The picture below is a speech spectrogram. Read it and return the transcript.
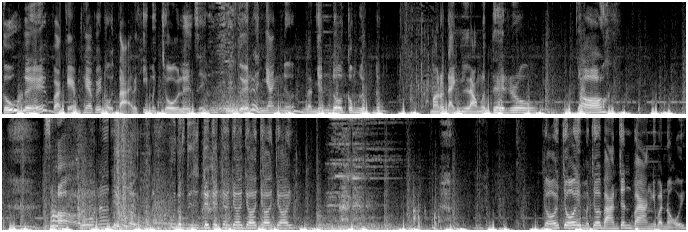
cứu ghế và kèm theo cái nội tại là khi mà trồi lên sẽ cứu ghế rất là nhanh nữa, là nhân đôi công lực đó. Mà nó đành lòng, nó tê rô. Cho sợ luôn á, thiệt sự. Ui chơi chơi chơi chơi chơi chơi chơi trời. Chơi mà chơi bàn chân vàng như bà nội.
